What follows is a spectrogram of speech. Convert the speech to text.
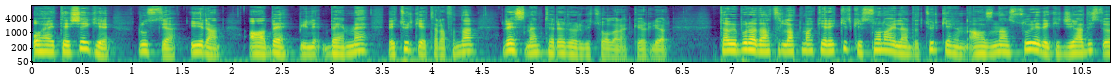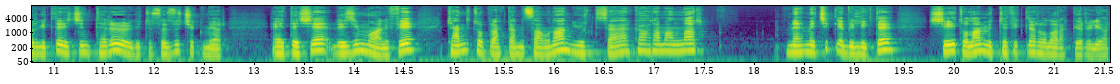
O HTŞ ki Rusya, İran, AB, BM ve Türkiye tarafından resmen terör örgütü olarak görülüyor. Tabi burada hatırlatmak gerekir ki son aylarda Türkiye'nin ağzından Suriye'deki cihadist örgütler için terör örgütü sözü çıkmıyor. HTŞ rejim muhalifi kendi topraklarını savunan yurtsever kahramanlar Mehmetçik'le birlikte şehit olan müttefikler olarak görülüyor.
